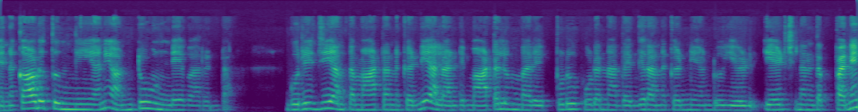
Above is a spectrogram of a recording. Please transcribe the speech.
వెనకాడుతుంది అని అంటూ ఉండేవారంట. గురూజీ అంత మాట అనకండి. అలాంటి మాటలు మరి ఎప్పుడూ కూడా నా దగ్గర అనకండి అంటూ ఏడు ఏడ్చినంత పనే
